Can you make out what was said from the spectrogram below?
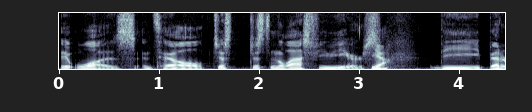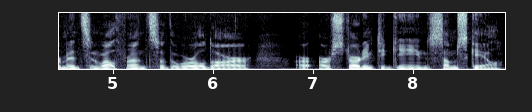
it was until just just in the last few years. Yeah, the betterments and Wealthfronts of the world are are, are starting to gain some scale,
